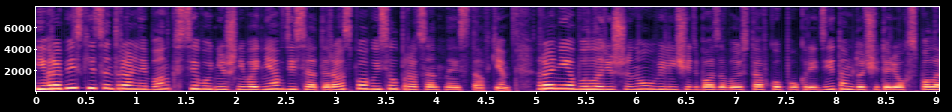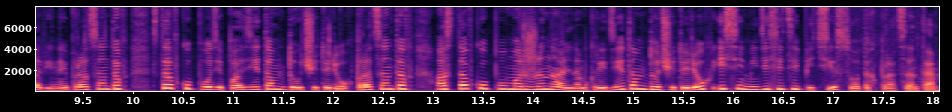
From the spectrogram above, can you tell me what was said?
Европейский центральный банк с сегодняшнего дня в десятый раз повысил процентные ставки. Ранее было решено увеличить базовую ставку по кредитам до 4,5%, ставку по депозитам до 4%, а ставку по маржинальным кредитам до 4,75%.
